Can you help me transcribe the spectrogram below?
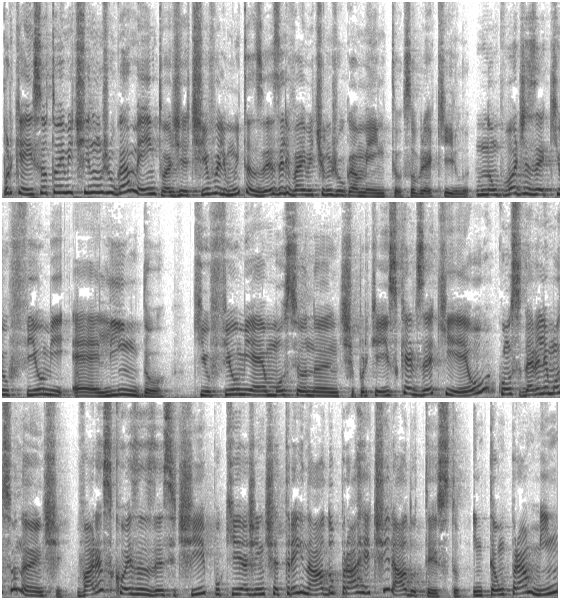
Porque isso eu tô emitindo um julgamento. O adjetivo, ele muitas vezes ele vai emitir um julgamento sobre aquilo. Não vou dizer que o filme é lindo que o filme é emocionante, porque isso quer dizer que eu considero ele emocionante. Várias coisas desse tipo que a gente é treinado para retirar do texto. Então, para mim,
